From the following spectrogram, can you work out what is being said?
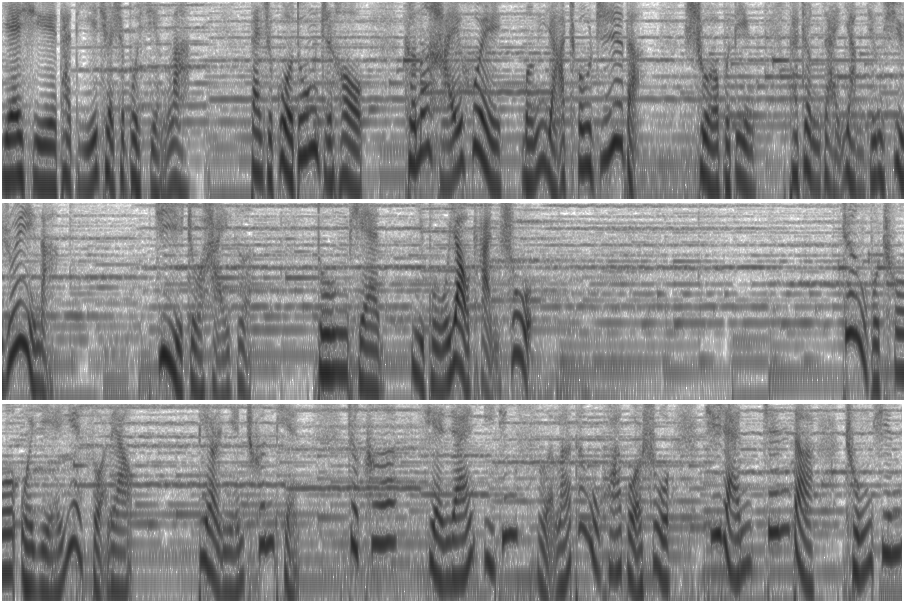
也许他的确是不行了，但是过冬之后，可能还会萌芽抽枝的，说不定他正在养精蓄锐呢。记住，孩子，冬天你不要砍树。”正不出我爷爷所料，第二年春天，这棵显然已经死了的无花果树，居然真的重新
